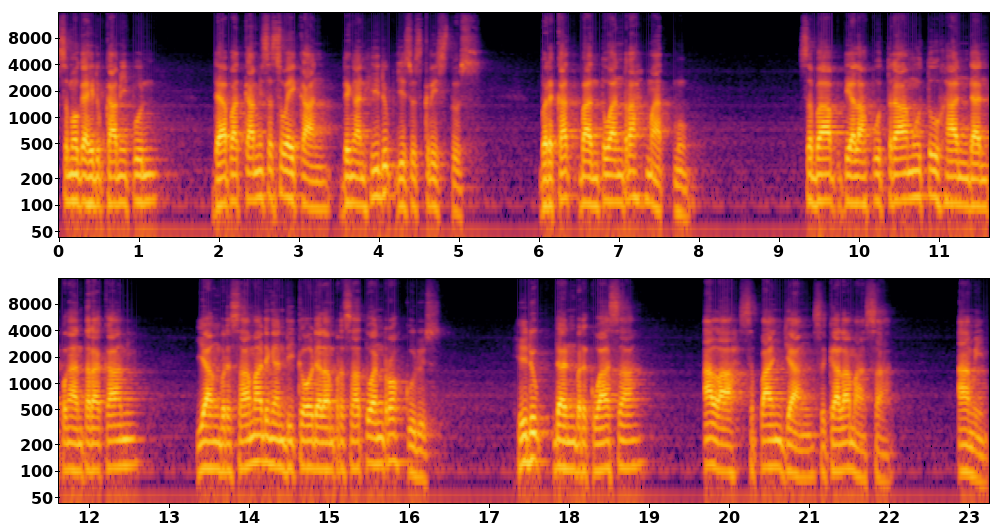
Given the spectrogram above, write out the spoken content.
Semoga hidup kami pun dapat kami sesuaikan dengan hidup Yesus Kristus. Berkat bantuan rahmat-Mu sebab dialah putramu Tuhan dan pengantara kami, yang bersama dengan dikau dalam persatuan roh kudus, hidup dan berkuasa, Allah sepanjang segala masa. Amin.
